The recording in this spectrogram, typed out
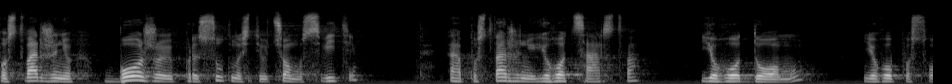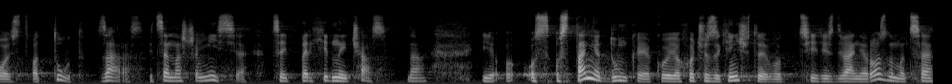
по ствердженню Божої присутності у цьому світі, е, по ствердженню Його царства, Його дому, Його посольства тут, зараз. І це наша місія, в цей перехідний час. Да. І остання думка, якою я хочу закінчити от ці різдвяні роздуми, це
